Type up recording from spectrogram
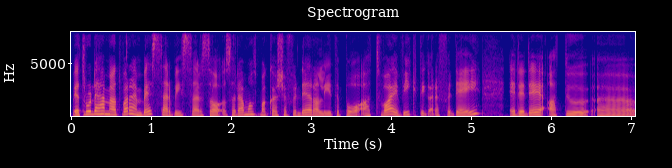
jag tror det här med att vara en besserwisser så, så där måste man kanske fundera lite på att vad är viktigare för dig? Är det det att du eh,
